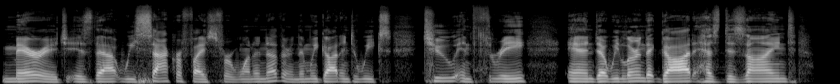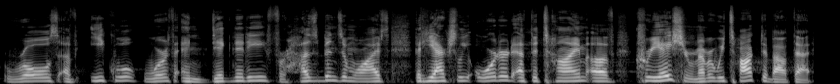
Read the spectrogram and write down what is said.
marriage is that we sacrifice for one another. And then we got into weeks two and three, and uh, we learned that God has designed roles of equal worth and dignity for husbands and wives that He actually ordered at the time of creation. Remember, we talked about that.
